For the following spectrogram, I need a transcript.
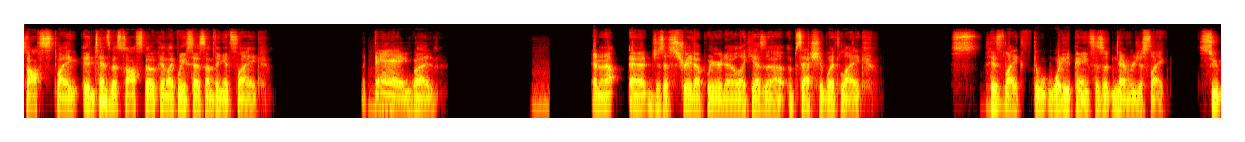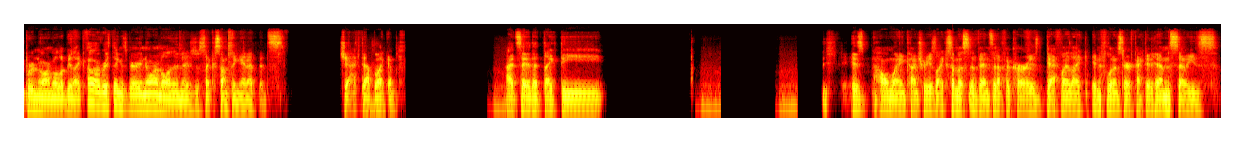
soft, like intense but soft spoken. Like when he says something, it's like, dang, but and, an, and just a straight up weirdo. Like he has an obsession with like his like what he paints is never just like super normal to be like, oh, everything's very normal, and then there's just like something in it that's jacked up. Like a, I'd say that like the his homeland country is like some of the events that have occurred has definitely like influenced or affected him. So he's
